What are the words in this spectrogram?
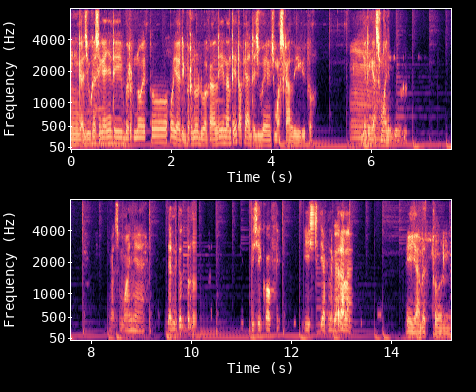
Enggak juga sih kayaknya di Brno itu. Oh ya di Brno dua kali nanti tapi ada juga yang cuma sekali gitu. Hmm, Jadi nggak semuanya dulu. Nggak semuanya dan itu ter kondisi covid di setiap negara lah Iya betul.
